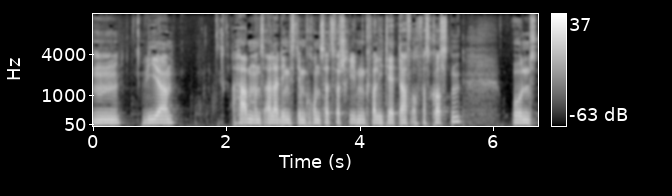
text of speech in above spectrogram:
Mm, wir haben uns allerdings dem Grundsatz verschrieben, Qualität darf auch was kosten. Und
